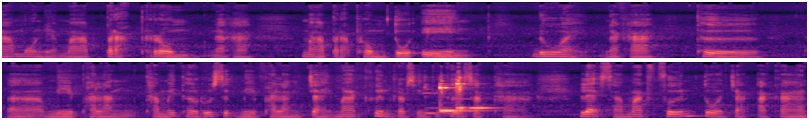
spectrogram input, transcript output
น้ำมนต์เนี่ยมาประพรมนะคะมาประพรมตัวเองด้วยนะคะเธอมีพลังทำให้เธอรู้สึกมีพลังใจมากขึ้นกับสิ่งที่เธอศรัทธา และสามารถฟื้นตัวจากอาการ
